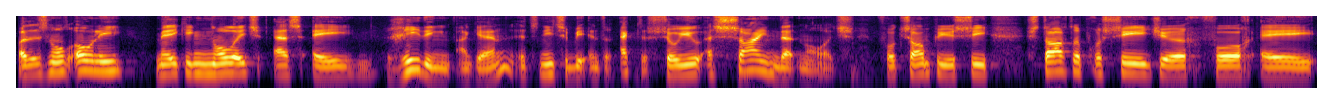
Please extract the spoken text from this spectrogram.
but it's not only making knowledge as a reading again, it needs to be interactive. So you assign that knowledge. For example, you see start a procedure for a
